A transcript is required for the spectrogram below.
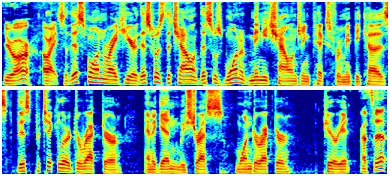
You are. All right, so this one right here, this was the challenge. This was one of many challenging picks for me because this particular director, and again, we stress one director, period. That's it.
